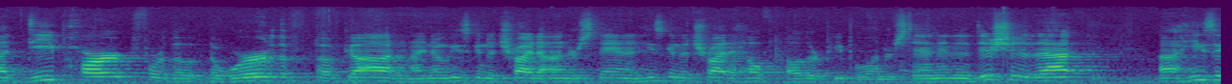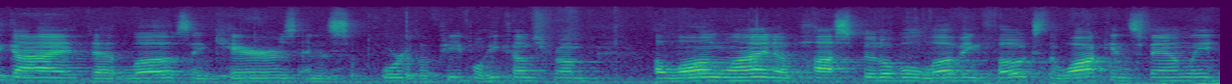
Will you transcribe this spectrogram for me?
a deep heart for the, the Word of, of God, and I know he's going to try to understand, and he's going to try to help other people understand. In addition to that, uh, he's a guy that loves and cares and is supportive of people. He comes from a long line of hospitable, loving folks. The Watkins family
